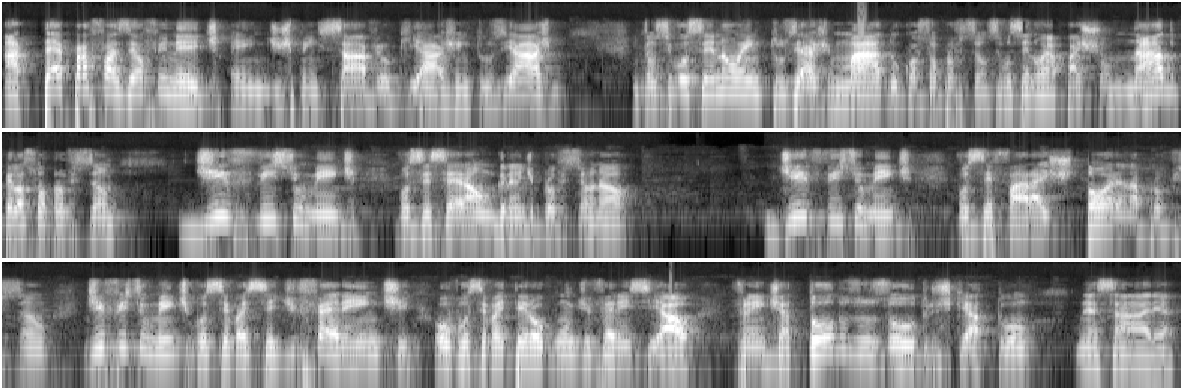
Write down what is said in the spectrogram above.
até para fazer alfinete, é indispensável que haja entusiasmo. Então, se você não é entusiasmado com a sua profissão, se você não é apaixonado pela sua profissão, dificilmente você será um grande profissional. Dificilmente você fará história na profissão. Dificilmente você vai ser diferente ou você vai ter algum diferencial frente a todos os outros que atuam nessa área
